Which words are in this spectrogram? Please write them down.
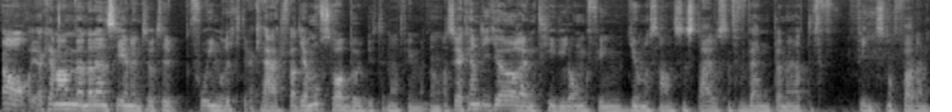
Ja, jag kan använda den scenen till att typ få in riktiga cash. För att jag måste ha budget i den här filmen. Mm. Alltså jag kan inte göra en till långfilm, Jonas Hansen-style, och sen förvänta mig att det finns något för den.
